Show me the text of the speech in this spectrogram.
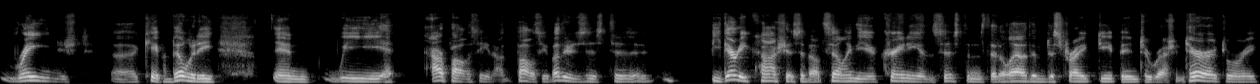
ranged uh, capability, and we our policy and the policy of others is to be very cautious about selling the Ukrainian systems that allow them to strike deep into Russian territory.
